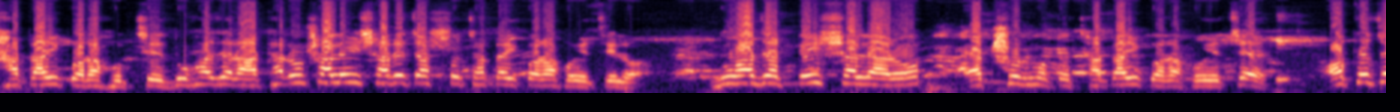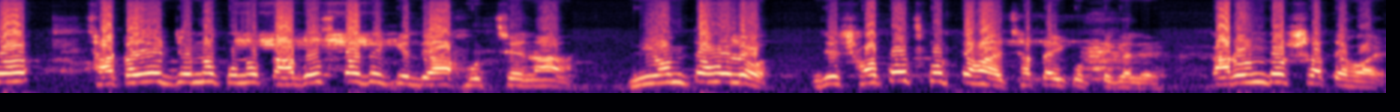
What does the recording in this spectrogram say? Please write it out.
ছাঁটাই করা হচ্ছে। দু সালেই সাড়ে চারশো ছাঁটাই করা হয়েছিল। দু সালে আরও একশোর মতো ছাঁটাই করা হয়েছে। অথচ ছাঁটাইয়ের জন্য কোনো কাগজ তাদেরকে দেওয়া হচ্ছে না। নিয়মটা হলো যে শপথ করতে হয় ছাঁটাই করতে গেলে, কারণ দর্শাতে হয়।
